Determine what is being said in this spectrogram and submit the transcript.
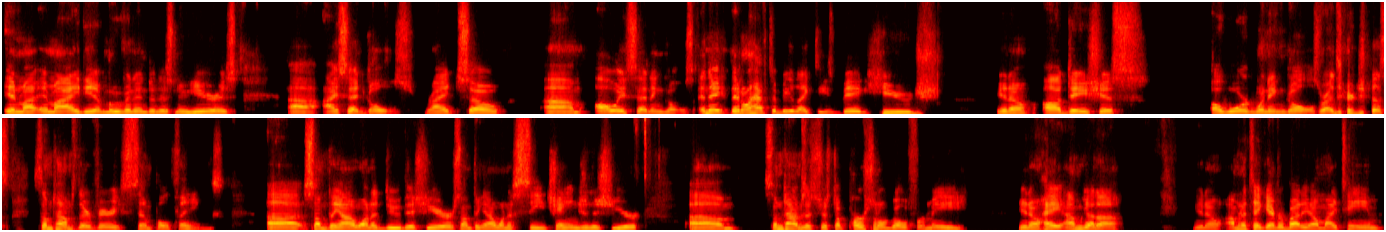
in my in my idea of moving into this new year is, uh, I set goals, right? So um, always setting goals, and they they don't have to be like these big, huge, you know, audacious, award winning goals, right? They're just sometimes they're very simple things uh, something I want to do this year or something I want to see change this year. Um, sometimes it's just a personal goal for me. You know, hey, I'm gonna, you know, I'm gonna take everybody on my team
